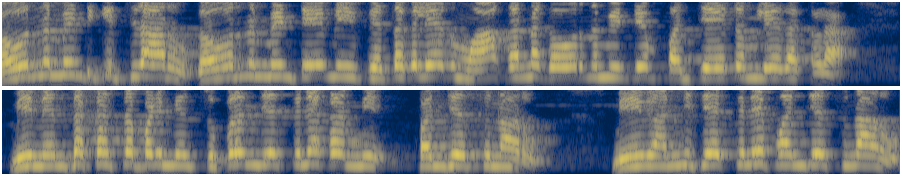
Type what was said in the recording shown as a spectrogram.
గవర్నమెంట్కి ఇచ్చినారు. గవర్నమెంట్ ఏమి పెద్దగలేదు మాకన్నా గవర్నమెంట్ ఏం పనిచేయటం లేదు అక్కడ. మేము ఎంత కష్టపడి మేము శుభ్రం చేస్తేనే అక్కడ పనిచేస్తున్నారు మేము అన్ని చేస్తేనే పనిచేస్తున్నారు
